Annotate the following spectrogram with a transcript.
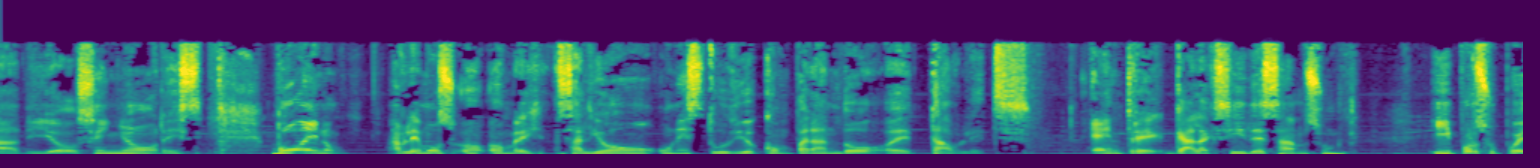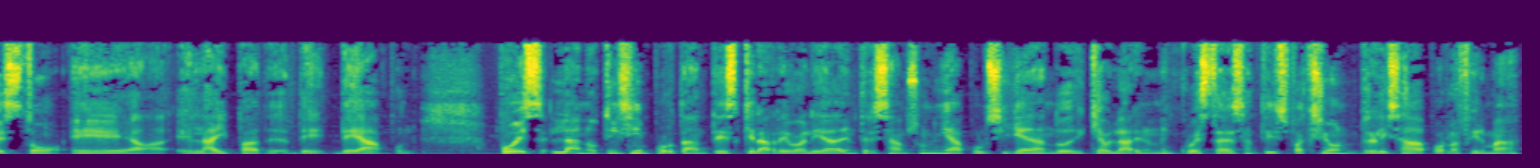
Adiós, señores. Bueno, hablemos, oh, hombre, salió un estudio comparando eh, tablets entre Galaxy de Samsung y por supuesto eh, el iPad de, de, Apple. Pues la noticia importante es que la rivalidad entre Samsung y Apple sigue dando de qué hablar en una encuesta de satisfacción realizada por la firma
